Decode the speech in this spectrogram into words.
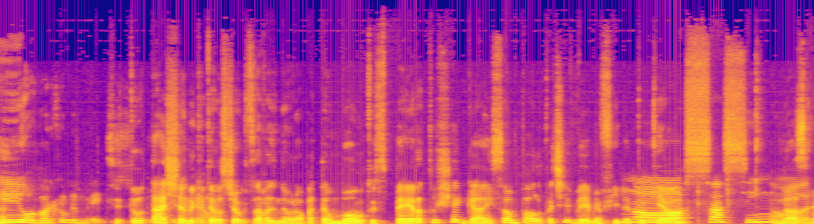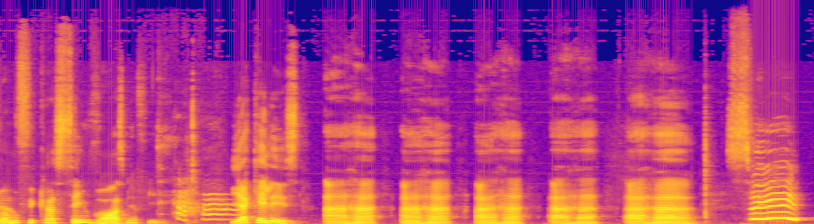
Meu, agora que eu lembrei disso. Se tu tá achando que Incrível. teu show que tu tá fazendo na Europa é tão bom, tu espera tu chegar em São Paulo pra te ver, minha filha. Porque, ó, Nossa senhora. Nós vamos ficar sem voz, minha filha. e aqueles aham, aham, aham, aham, aham. Sweet.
